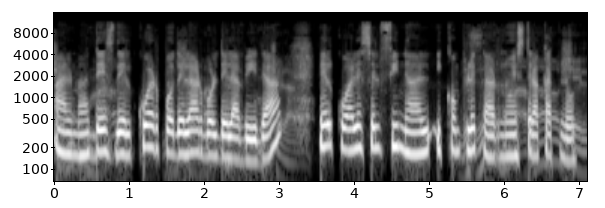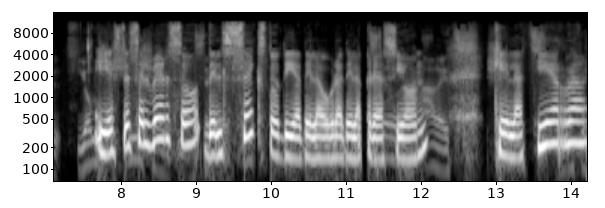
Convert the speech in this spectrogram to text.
alma, desde el cuerpo del árbol de la vida, el cual es el final y completar nuestra Katnut. Y este es el verso del sexto día de la obra de la creación, que la tierra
